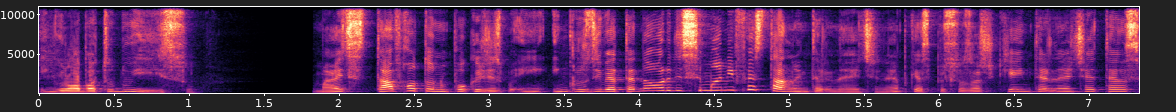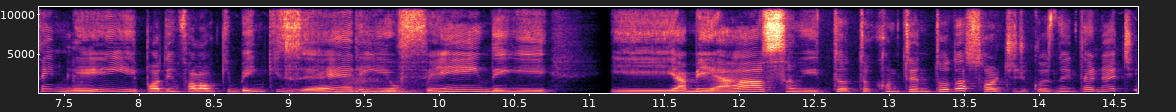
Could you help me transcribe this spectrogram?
engloba tudo isso. Mas está faltando um pouco de. Inclusive, até na hora de se manifestar na internet, né? Porque as pessoas acham que a internet é terra sem lei e podem falar o que bem quiserem, uhum. e ofendem, e, e ameaçam, e estão tendo toda sorte de coisa na internet.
